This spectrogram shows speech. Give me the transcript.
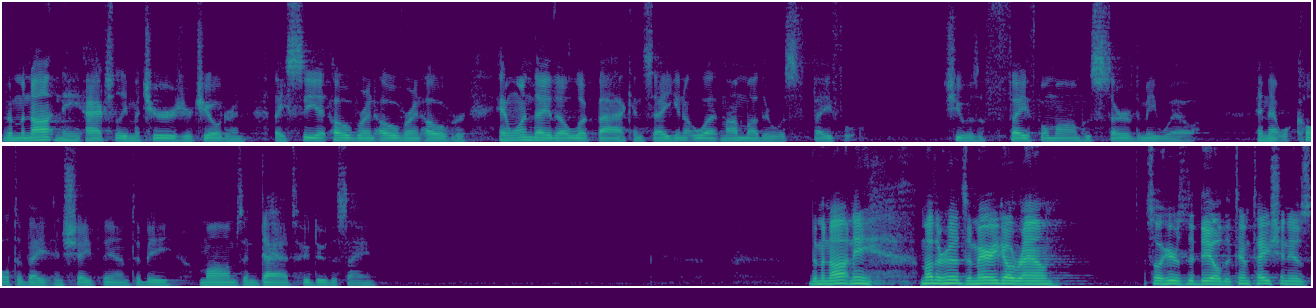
The monotony actually matures your children. They see it over and over and over. And one day they'll look back and say, you know what? My mother was faithful. She was a faithful mom who served me well. And that will cultivate and shape them to be moms and dads who do the same. The monotony, motherhood's a merry-go-round. So here's the deal the temptation is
